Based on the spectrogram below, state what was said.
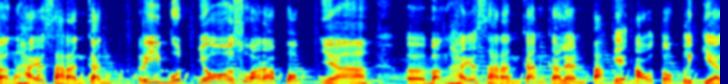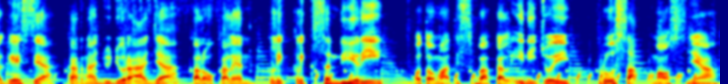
Bang Hayo sarankan ributnya suara popnya. Eh, Bang Hayo sarankan kalian pakai auto klik ya guys ya. Karena jujur aja kalau kalian klik-klik sendiri otomatis bakal ini cuy rusak mouse-nya.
